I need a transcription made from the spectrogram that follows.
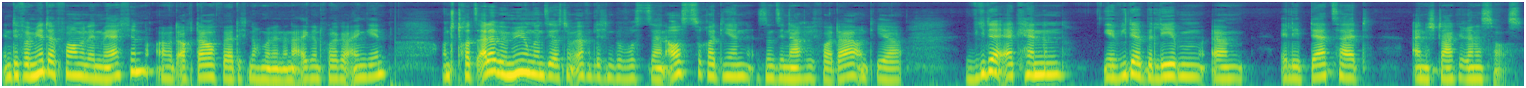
in deformierter Form in den Märchen, und auch darauf werde ich nochmal in einer eigenen Folge eingehen. Und trotz aller Bemühungen, sie aus dem öffentlichen Bewusstsein auszuradieren, sind sie nach wie vor da und ihr Wiedererkennen, ihr Wiederbeleben ähm, erlebt derzeit eine starke Renaissance.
